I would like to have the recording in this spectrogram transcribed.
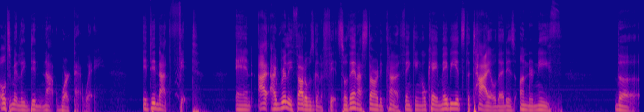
ultimately did not work that way. It did not fit. And I, I really thought it was going to fit. So then I started kind of thinking, okay, maybe it's the tile that is underneath the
